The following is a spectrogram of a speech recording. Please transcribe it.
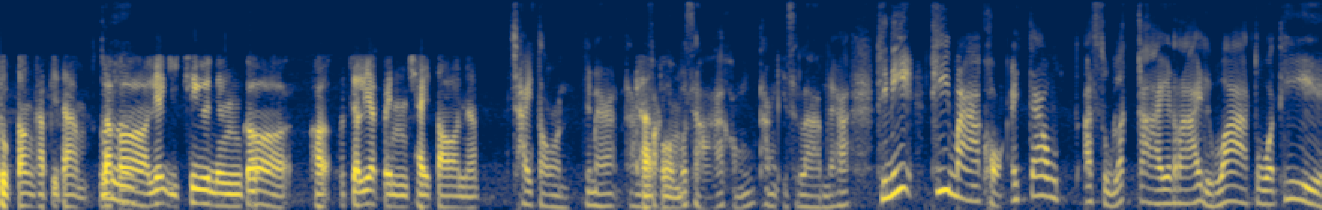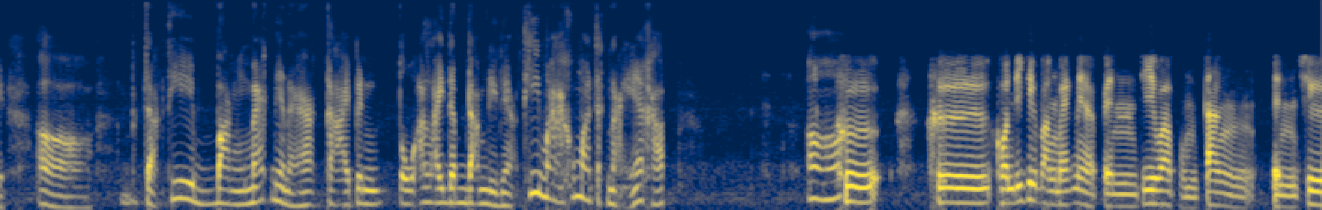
ถูกต้องครับพี่ตั้มก็เลยแล้วก็เรียกอีกชื่อหนึ่งก็เขาจะเรียกเป็นชัยตอนนะครับชัยตอนใช่ไหมฮะทางครับฝั่งผขมองภาษาของทางอิสลามนะฮะทีนี้ที่มาของไอ้เจ้าอสุรกายร้ายหรือว่าตัวที่ เอ่อ จากที่บังแม็กเนี่ยนะฮะกลายเป็นตัวอะไรดำๆนี่เนี่ย ที่มาเข้ามาจากไหนอะครับอ๋อคือคือคนที่ชื่อบางแม็กเนี่ย เป็นที่ว่าผมตั้งเป็นชื่อ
